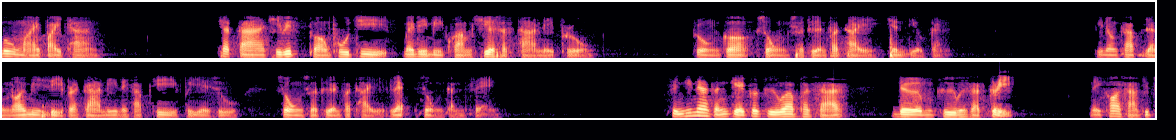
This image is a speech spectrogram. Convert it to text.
มุ่งหมายปลายทาง ชะตาชีวิตของผู้ที่ไม่ได้มีความเชื่อศรัทธาในพระองค์พระองค์ก็ทรงสะเทือนพระทัยเช่นเดียวกัน พี่น้องครับอย่างน้อยมีสี่ประการนี้นะครับ ที่พระเยซูทรงสะเทือนพระทัยและทรงกันแสง สิ่งที่น่าสังเกตก็คือว่าภาษาเดิมคือภาษากรีกในข้อสามสิบ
